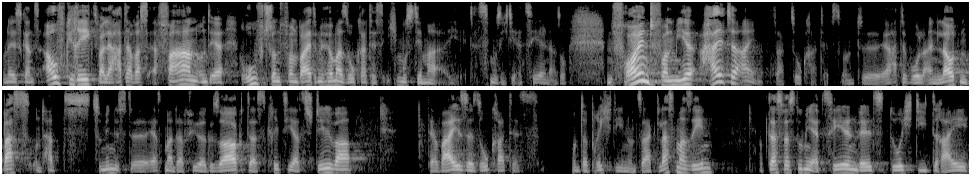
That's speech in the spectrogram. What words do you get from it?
Und er ist ganz aufgeregt, weil er hat da was erfahren und er ruft schon von weitem, hör mal Sokrates, ich muss dir mal, das muss ich dir erzählen. Also ein Freund von mir, halte ein, sagt Sokrates. Und äh, er hatte wohl einen lauten Bass und hat zumindest äh, erstmal dafür gesorgt, dass Kritias still war. Der weise Sokrates unterbricht ihn und sagt, lass mal sehen, ob das, was du mir erzählen willst, durch die drei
